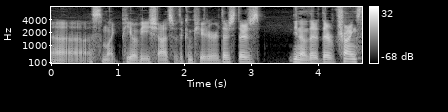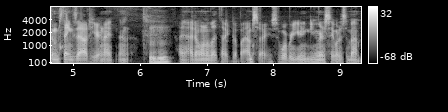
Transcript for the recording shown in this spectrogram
uh, some like POV shots of the computer. There's there's you know they're they're trying some things out here, and I and hmm I, I don't want to let that go by. I'm sorry. So what were you you were going to say? What it's about?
